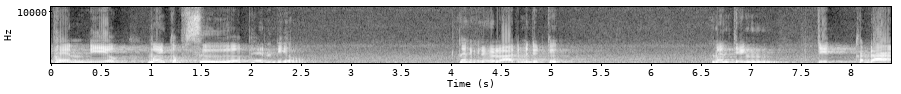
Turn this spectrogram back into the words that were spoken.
แผ่นเดียว เหมือนกับเสื่อแผ่นเดียวนั่นเองเวลาที่มันหยุดกึก มันจึงจิตกระด้าง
